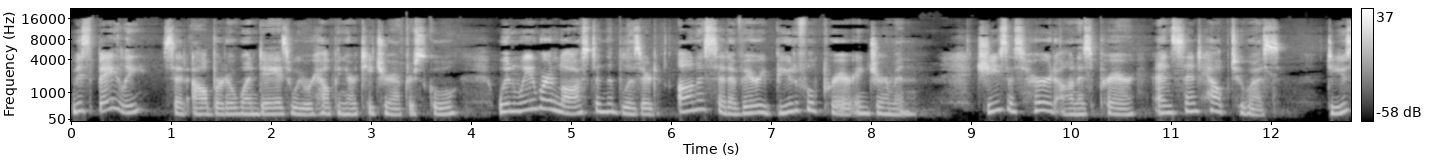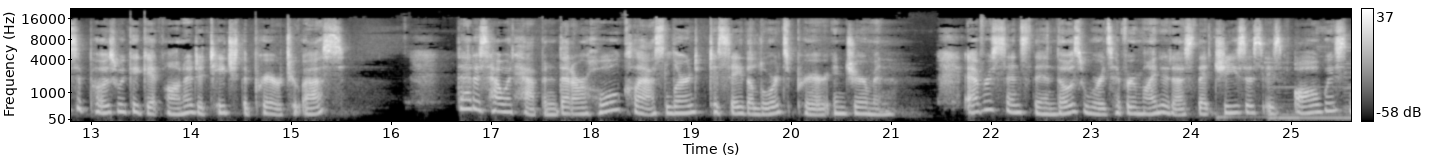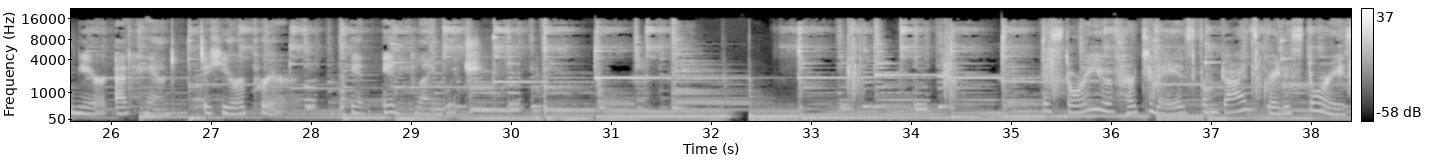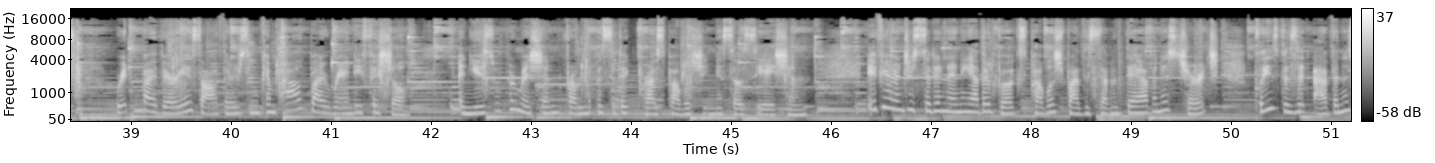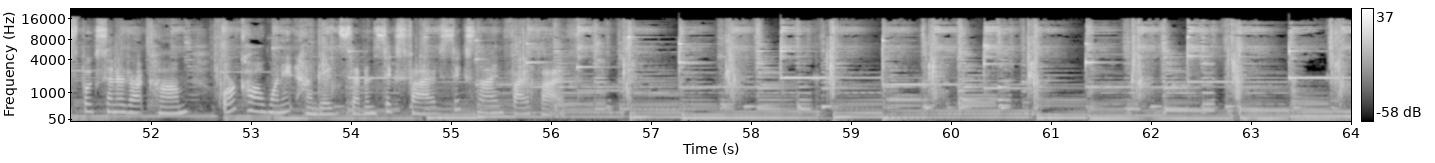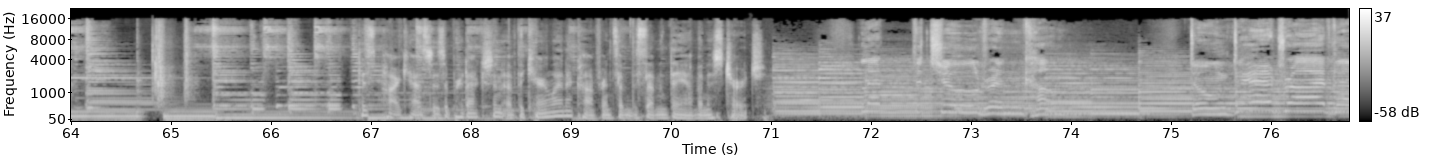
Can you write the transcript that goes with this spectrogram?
Miss Bailey, said Alberta one day as we were helping our teacher after school, when we were lost in the blizzard, Anna said a very beautiful prayer in German. Jesus heard Anna's prayer and sent help to us. Do you suppose we could get Anna to teach the prayer to us? That is how it happened that our whole class learned to say the Lord's Prayer in German. Ever since then, those words have reminded us that Jesus is always near at hand to hear a prayer in any language. The story you have heard today is from Guide's Greatest Stories, written by various authors and compiled by Randy Fishell, and used with permission from the Pacific Press Publishing Association. If you're interested in any other books published by the Seventh day Adventist Church, please visit AdventistBookCenter.com or call 1 800 765 6955. This podcast is a production of the Carolina Conference of the Seventh day Adventist Church. Let the children come.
